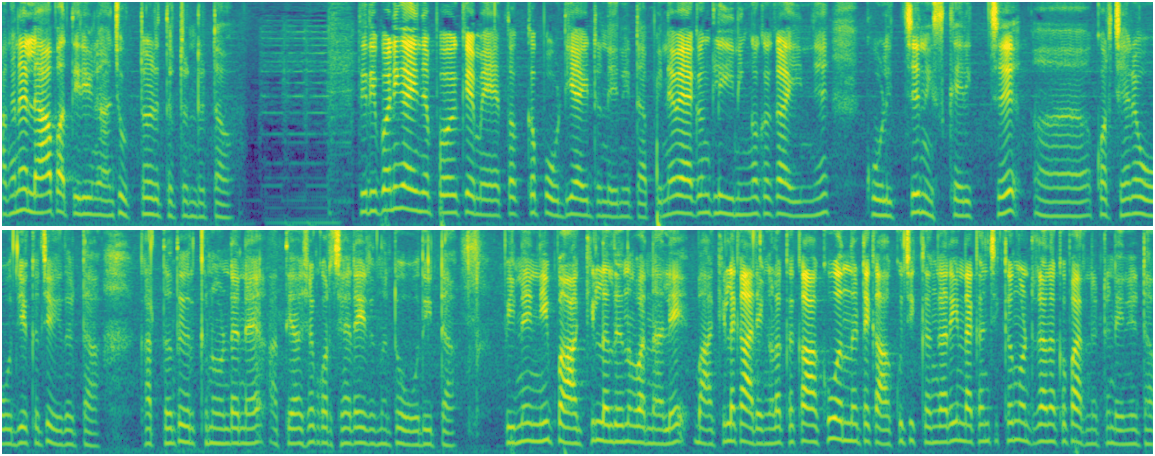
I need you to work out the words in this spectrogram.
അങ്ങനെ എല്ലാ പത്തിരിയും ഞാൻ ചുട്ടെടുത്തിട്ടുണ്ട് കേട്ടോ തിരിപ്പണി കഴിഞ്ഞപ്പോഴൊക്കെ മേത്തൊക്കെ പൊടിയായിട്ടുണ്ടായിരുന്നു കേട്ടോ പിന്നെ വേഗം ക്ലീനിങ് ഒക്കെ കഴിഞ്ഞ് കുളിച്ച് നിസ്കരിച്ച് കുറച്ച് നേരം ഓതിയൊക്കെ ചെയ്തിട്ടാ. കത്ത് തീർക്കണോണ്ട് തന്നെ അത്യാവശ്യം കുറച്ച് നേരം ഇരുന്നിട്ട് ഓതിയിട്ടാ. പിന്നെ ഇനി ബാക്കിയുള്ളത് എന്ന് പറഞ്ഞാൽ ബാക്കിയുള്ള കാര്യങ്ങളൊക്കെ കാക്കു വന്നിട്ട് കാക്കു ചിക്കൻ കറി ഉണ്ടാക്കാൻ ചിക്കൻ കൊണ്ടുവരാന്നൊക്കെ പറഞ്ഞിട്ടുണ്ടായിരുന്നു കേട്ടോ.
